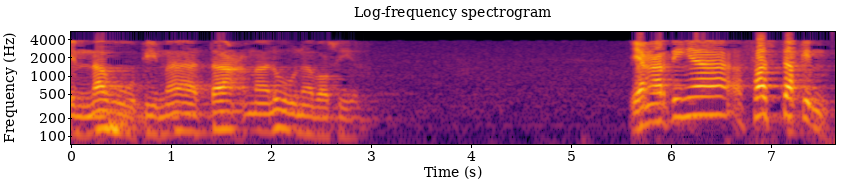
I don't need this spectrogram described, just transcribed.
innahu bima ta'maluna basir Yang artinya fastaqim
